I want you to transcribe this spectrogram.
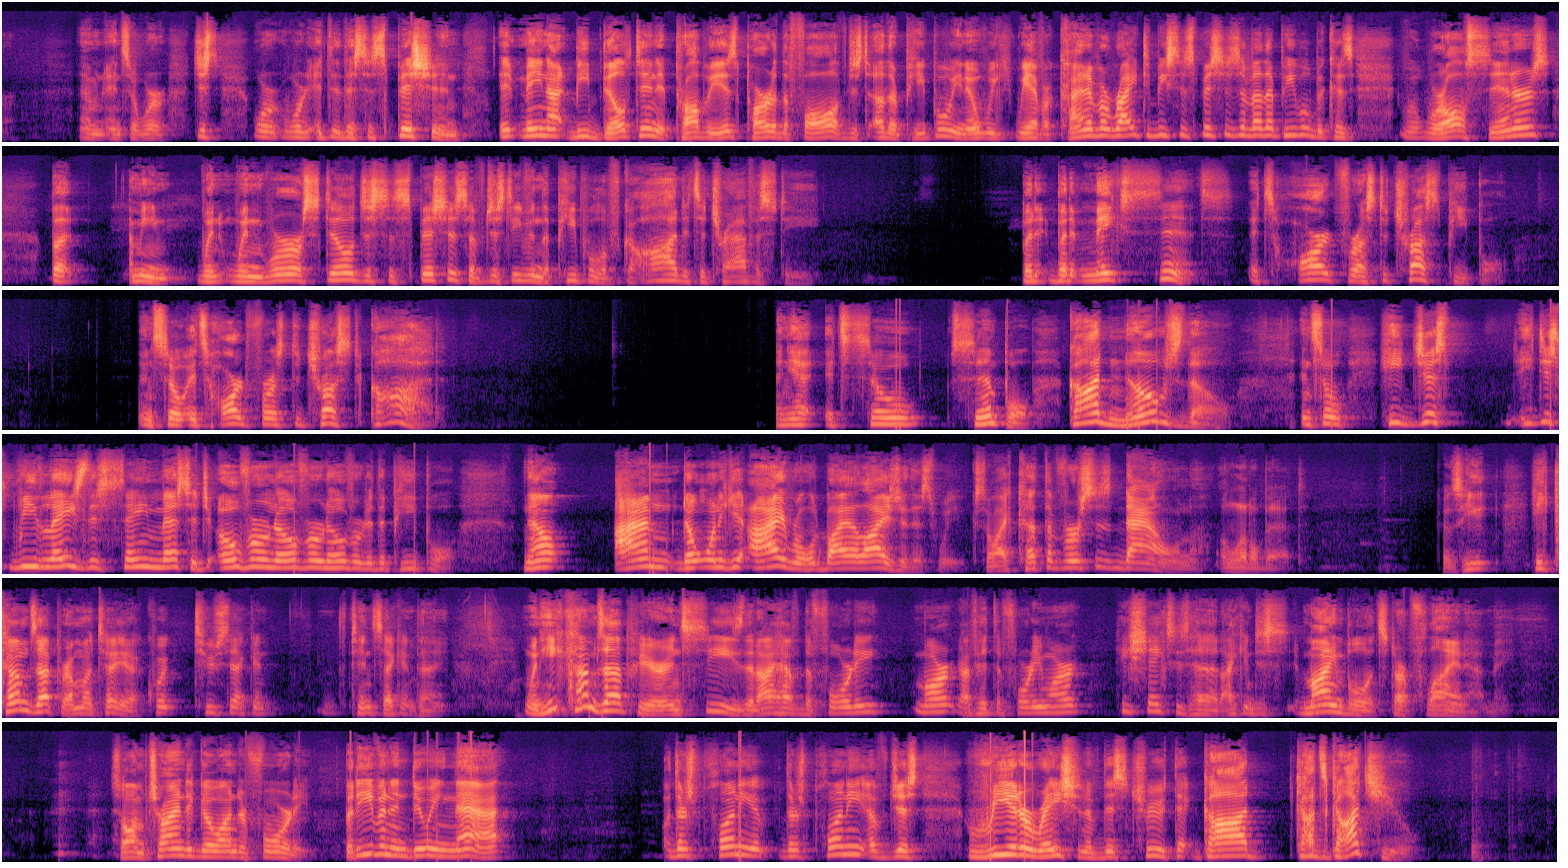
And, and so we're just, we're, we're, the suspicion, it may not be built in. It probably is part of the fall of just other people. You know, we, we have a kind of a right to be suspicious of other people because we're all sinners. But I mean, when, when we're still just suspicious of just even the people of God, it's a travesty. But it, but it makes sense. It's hard for us to trust people. And so it's hard for us to trust God. And yet it's so simple. God knows though. And so he just he just relays this same message over and over and over to the people. Now, I don't want to get eye rolled by Elijah this week. So I cut the verses down a little bit. Because he he comes up here, I'm going to tell you a quick two second, 10 second thing. When he comes up here and sees that I have the 40 mark, I've hit the 40 mark, he shakes his head. I can just, mind bullets start flying at me. So I'm trying to go under 40. But even in doing that, there's plenty of there's plenty of just reiteration of this truth that God God's got you.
